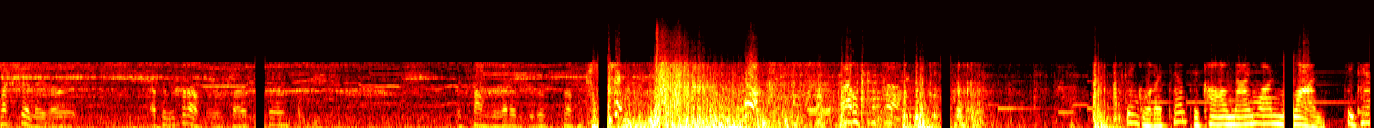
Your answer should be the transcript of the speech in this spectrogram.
za chwilę, no. To już robię, to... to... to sam zaraz attempt to call 911. He can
